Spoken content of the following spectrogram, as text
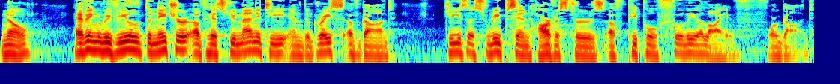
No, having revealed the nature of his humanity and the grace of God, Jesus reaps in harvesters of people fully alive for God.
